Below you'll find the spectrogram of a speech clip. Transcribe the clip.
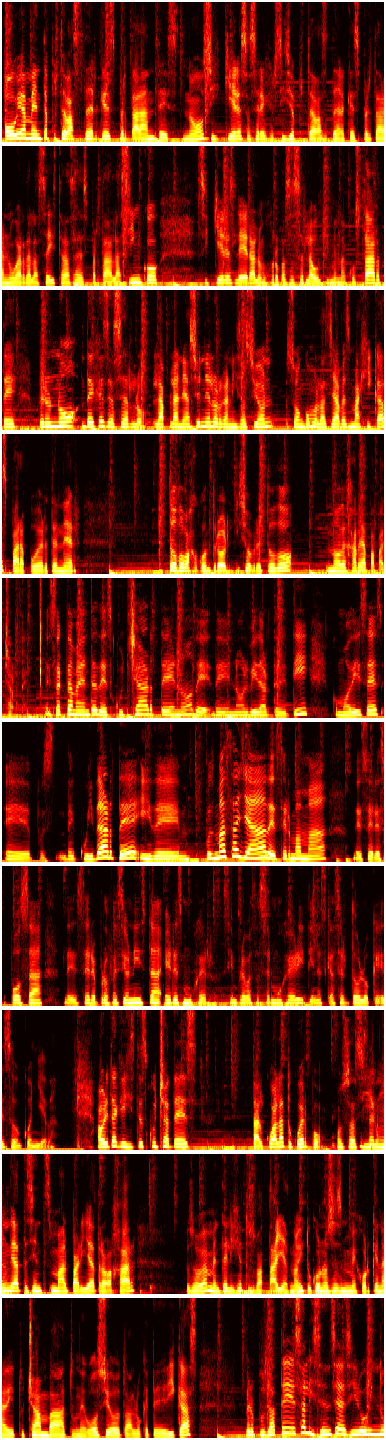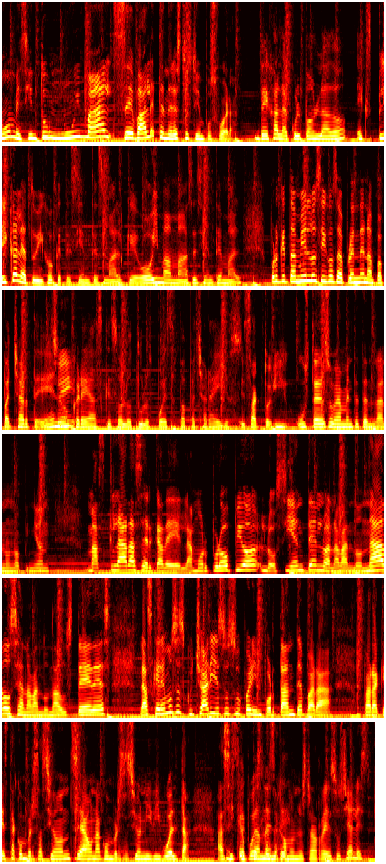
Obviamente, pues te vas a tener que despertar antes, ¿no? Si quieres hacer ejercicio, pues te vas a tener que despertar en lugar de a las 6, te vas a despertar a las 5. Si quieres leer, a lo mejor vas a ser la última en acostarte, pero no dejes de hacerlo. La planeación y la organización son como las llaves mágicas para poder tener todo bajo control y sobre todo no dejar de apapacharte. Exactamente, de escucharte, ¿no? De, de no olvidarte de ti, como dices, eh, pues de cuidarte y de, pues más allá de ser mamá, de ser esposa, de ser profesionista, eres mujer, siempre vas a ser mujer y tienes que hacer todo lo que eso conlleva. Ahorita que dijiste escúchate es tal cual a tu cuerpo. O sea, si Exacto. un día te sientes mal para ir a trabajar, pues obviamente elige tus batallas, ¿no? Y tú conoces mejor que nadie tu chamba, tu negocio, a lo que te dedicas. Pero pues date esa licencia de decir, hoy no, me siento muy mal. Se vale tener estos tiempos fuera. Deja la culpa a un lado, explícale a tu hijo que te sientes mal, que hoy mamá se siente mal, porque también los hijos aprenden a apapacharte, ¿eh? Sí. No creas que solo tú los puedes apapachar a ellos. Exacto. Y ustedes obviamente tendrán una opinión más clara acerca del amor propio, lo sienten, lo han abandonado, se han abandonado ustedes. Las queremos escuchar y eso es súper importante para, para que esta conversación sea una conversación ida y vuelta. Así que pues les dejamos nuestras redes sociales.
